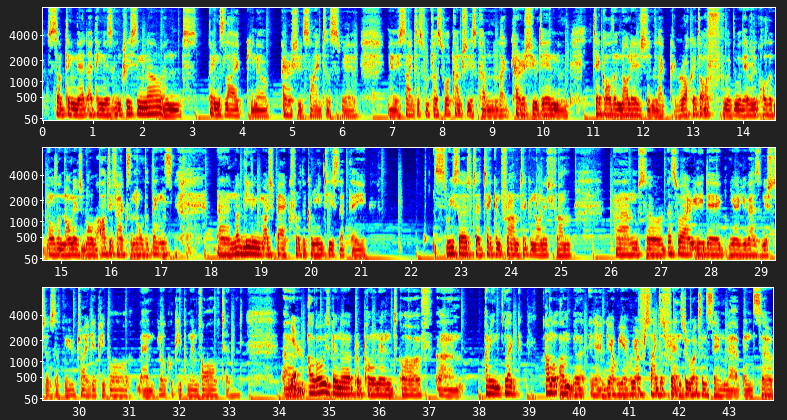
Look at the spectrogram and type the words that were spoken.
something that I think is increasing now. And things like you know parachute scientists, where you know these scientists from first world countries come like parachute in and take all the knowledge and like rocket off with with every all the all the knowledge and all the artifacts and all the things, and not leaving much back for the communities that they researched, had taken from, taken knowledge from. Um, so that's why I really dig, you know, you guys' initiatives that you try to get people and local people involved. And um, yeah. I've always been a proponent of, um, I mean, like, I'm, I'm uh, yeah, yeah, we are, we are scientist friends. We worked in the same lab. And so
